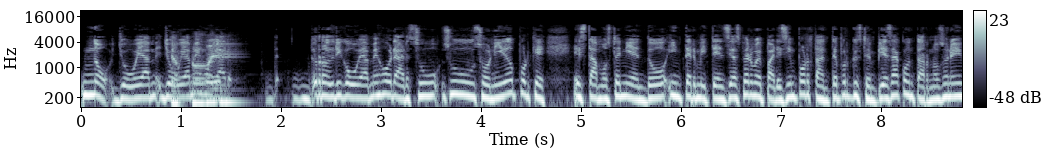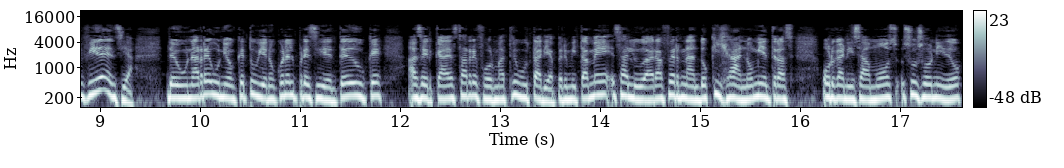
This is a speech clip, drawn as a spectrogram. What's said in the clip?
No, yo voy a, yo voy a mejorar. Rodrigo, voy a mejorar su, su sonido porque estamos teniendo intermitencias, pero me parece importante porque usted empieza a contarnos una infidencia de una reunión que tuvieron con el presidente Duque acerca de esta reforma tributaria. Permítame saludar a Fernando Quijano mientras organizamos su sonido,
